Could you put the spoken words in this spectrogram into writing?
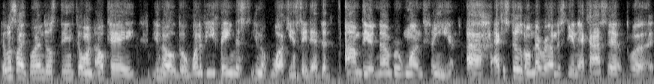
it was like one of those things going, okay, you know, the wannabe famous, you know, well, I can't say that. that I'm their number one fan. Uh, I can still don't never understand that concept, but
